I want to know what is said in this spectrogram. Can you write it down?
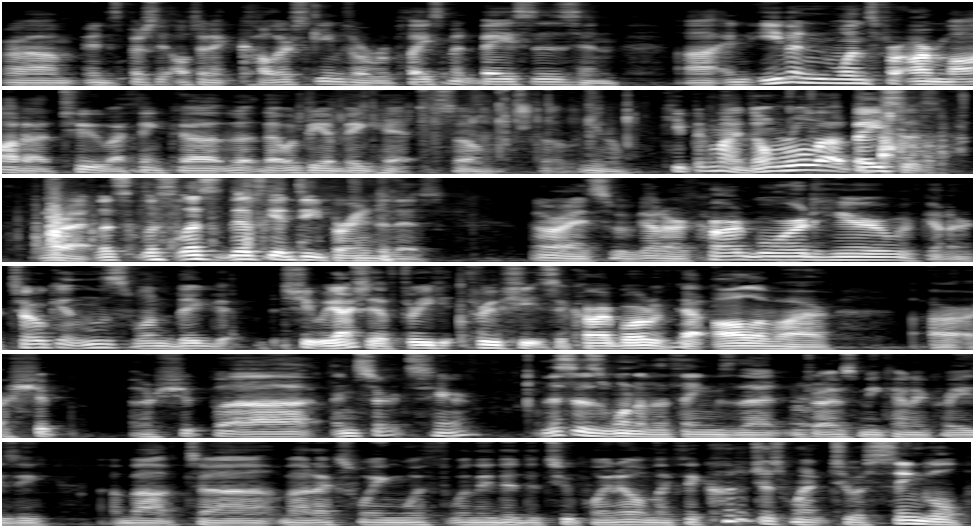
Um, and especially alternate color schemes or replacement bases and uh, and even ones for Armada too. I think uh, th that would be a big hit. So, so you know, keep in mind, don't rule out bases. All right, let's let's let's let's get deeper into this. All right, so we've got our cardboard here. We've got our tokens, one big sheet. We actually have three three sheets of cardboard. We've got all of our our, ship our ship uh, inserts here. This is one of the things that drives me kind of crazy about uh, about X-wing with when they did the 2.0. I'm like, they could have just went to a single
